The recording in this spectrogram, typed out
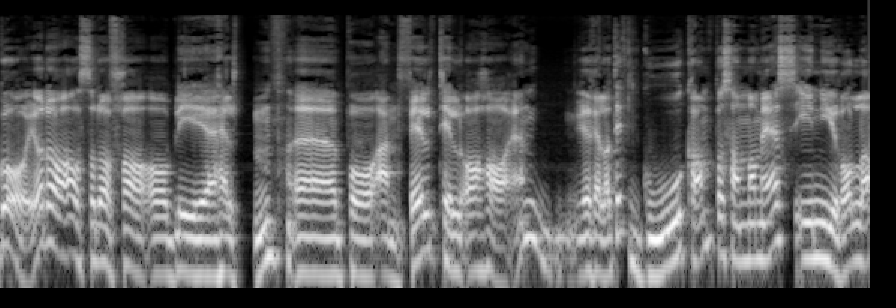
går jo da altså da fra å bli helten eh, på Anfield til å ha en relativt god kamp på San Mames i ny rolle,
